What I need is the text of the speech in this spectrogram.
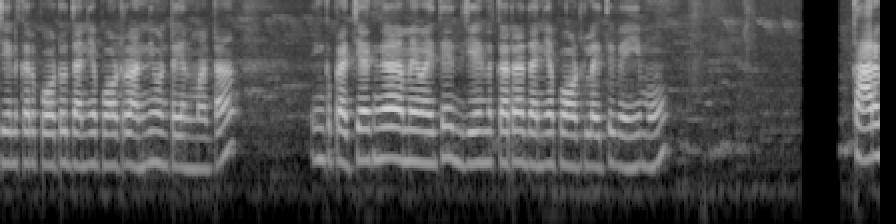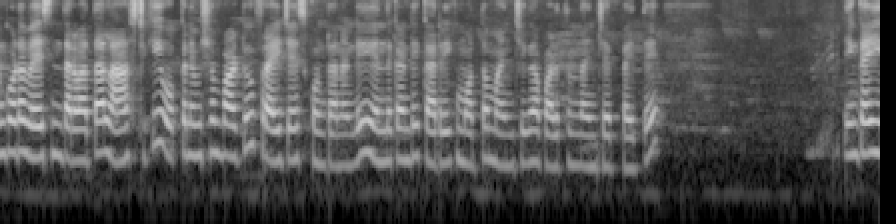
జీలకర్ర పౌడర్ ధనియా పౌడర్ అన్నీ ఉంటాయి అన్నమాట ఇంకా ప్రత్యేకంగా మేమైతే జీలకర్ర ధనియా పౌడర్లు అయితే వేయము. కారం కూడా వేసిన తర్వాత లాస్ట్కి ఒక్క నిమిషం పాటు ఫ్రై చేసుకుంటానండి. ఎందుకంటే కర్రీకి మొత్తం మంచిగా పడుతుందని చెప్పి అయితే ఇంకా ఈ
